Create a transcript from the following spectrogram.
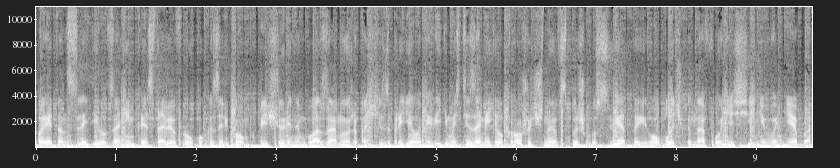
Пейтон следил за ним, приставив руку козырьком к прищуренным глазам и уже почти за пределами видимости заметил крошечную вспышку света и облачко на фоне синего неба.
